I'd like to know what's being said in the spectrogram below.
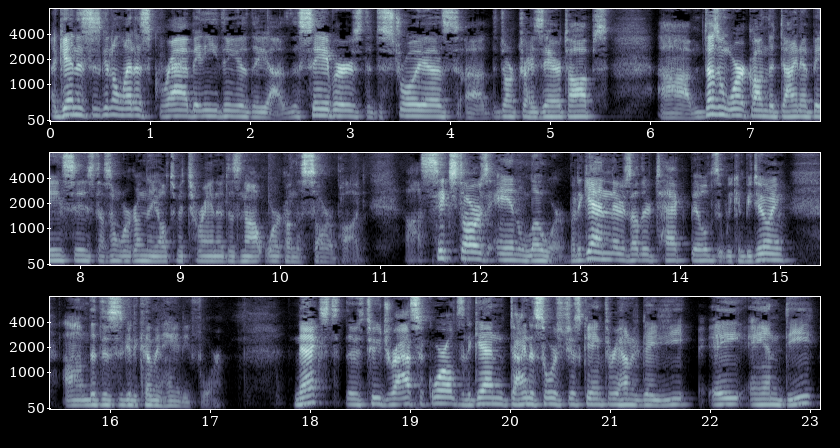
Again, this is going to let us grab anything of the uh, the Sabers, the Destroyers, uh, the Dark Triceratops. Um, doesn't work on the Dyna Bases, doesn't work on the Ultimate Tyranno, does not work on the Sauropod. Uh, six stars and lower. But again, there's other tech builds that we can be doing um, that this is going to come in handy for. Next, those two Jurassic Worlds. And again, dinosaurs just gained 300 A, A and D.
